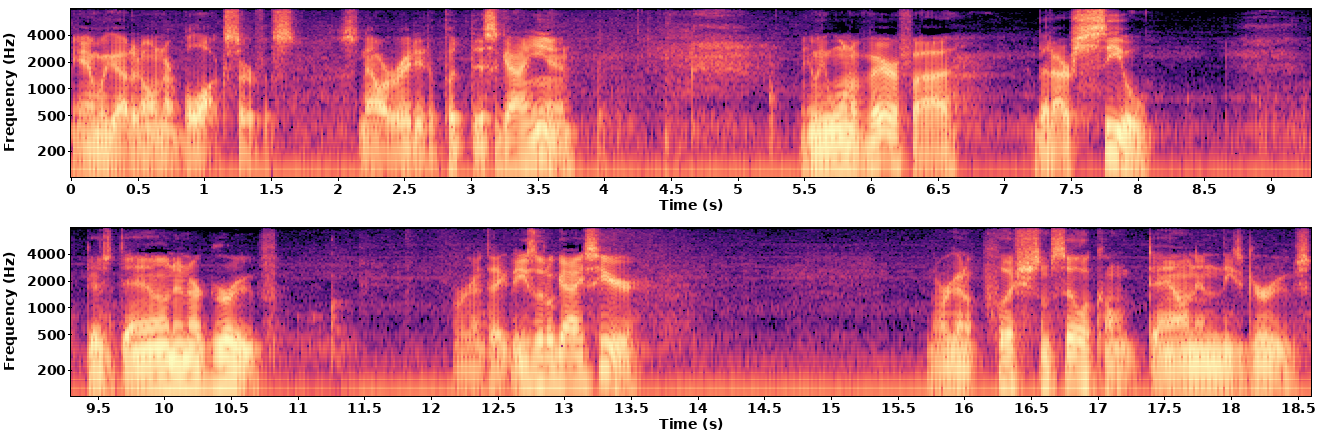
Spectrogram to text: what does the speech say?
And we got it on our block surface. So now we're ready to put this guy in. And we want to verify that our seal goes down in our groove. We're going to take these little guys here and we're going to push some silicone down in these grooves.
